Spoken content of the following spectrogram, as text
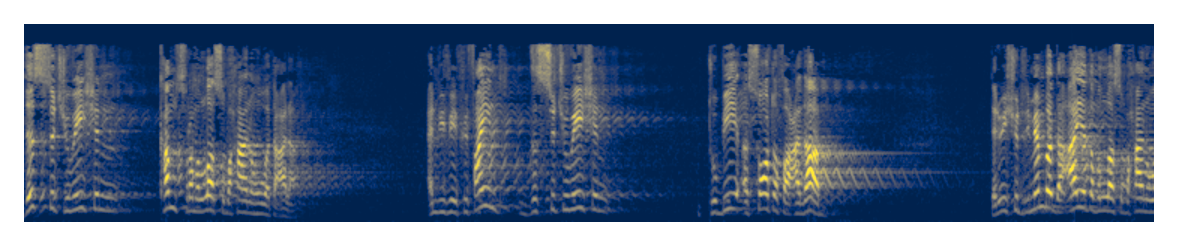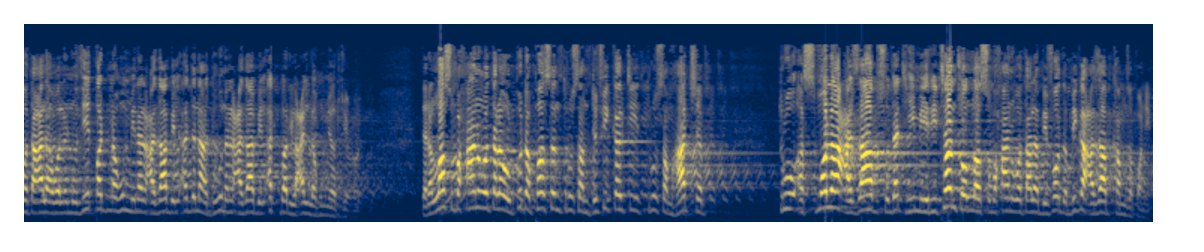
this situation comes from Allah subhanahu wa ta'ala. And if we find this situation to be a sort of a azab, then we should remember the ayat of Allah subhanahu wa ta'ala, وَلَنُذِيقَنَّهُمْ مِنَ الْعَذَابِ الْأَدْنَى دُونَ الْعَذَابِ الْأَكْبَرِ لَعَلَّهُمْ يَرْجِعُونَ That Allah subhanahu wa ta'ala will put a person through some difficulty, through some hardship, through a smaller azab so that he may return to Allah subhanahu wa ta'ala before the bigger azab comes upon him.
